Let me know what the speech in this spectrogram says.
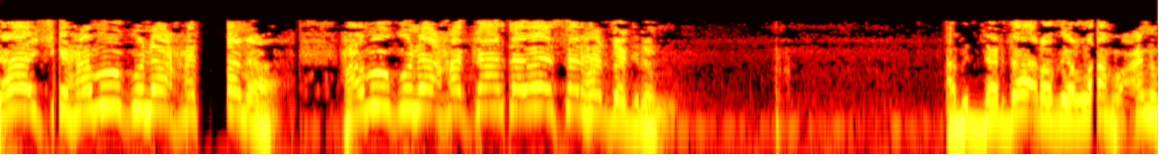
دایشی همو گناح کانا. همو گناح کان لوی سر هردگرن أبي الدرداء رضي الله عنه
